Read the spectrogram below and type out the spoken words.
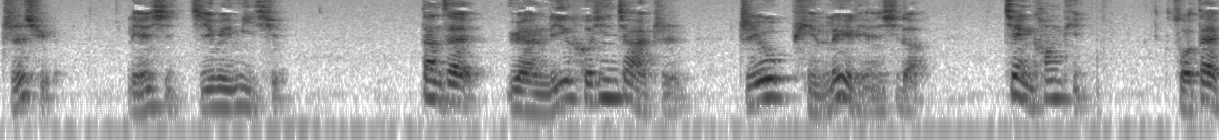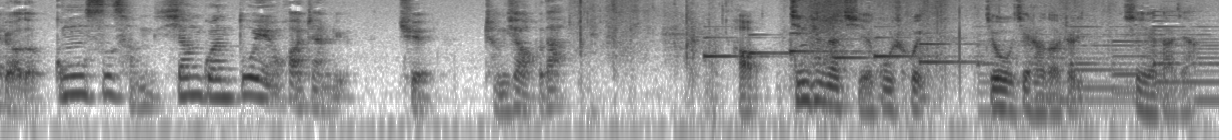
止血联系极为密切。但在远离核心价值、只有品类联系的健康品所代表的公司层相关多元化战略却成效不大。好，今天的企业故事会就介绍到这里，谢谢大家。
